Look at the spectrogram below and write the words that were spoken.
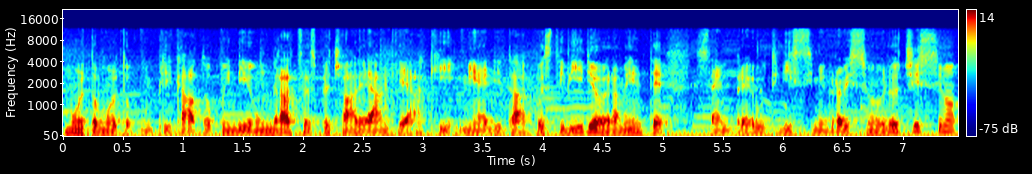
molto molto complicato. Quindi un grazie speciale anche a chi mi edita questi video veramente sempre utilissimi bravissimo velocissimo.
